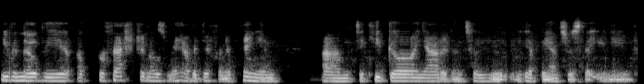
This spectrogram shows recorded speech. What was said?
even though the uh, professionals may have a different opinion, um, to keep going at it until you, you get the answers that you need.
